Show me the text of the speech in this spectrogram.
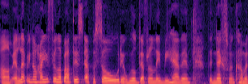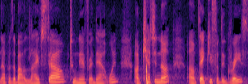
Um, and let me know how you feel about this episode. And we'll definitely be having the next one coming up is about lifestyle. Tune in for that one. I'm catching up. Um, thank you for the grace.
